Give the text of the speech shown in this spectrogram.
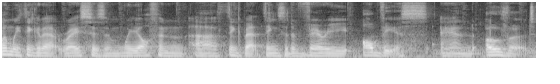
When we think about racism, we often uh, think about things that are very obvious and overt.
